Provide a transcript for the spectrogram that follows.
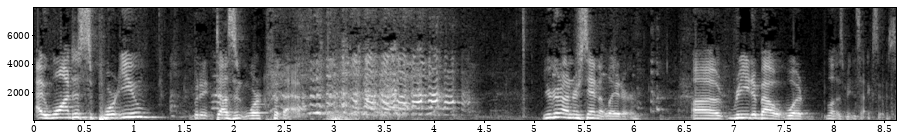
I want to support you, but it doesn't work for that. You're going to understand it later. Uh, read about what lesbian sex is.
